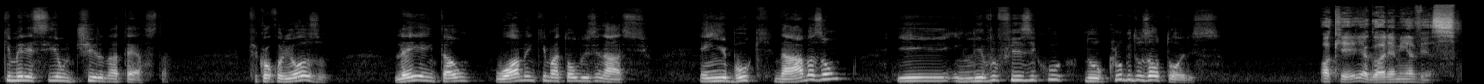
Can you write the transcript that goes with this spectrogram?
que merecia um tiro na testa. Ficou curioso? Leia então O Homem que Matou Luiz Inácio, em e-book na Amazon e em livro físico no Clube dos Autores. Ok, agora é minha vez.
